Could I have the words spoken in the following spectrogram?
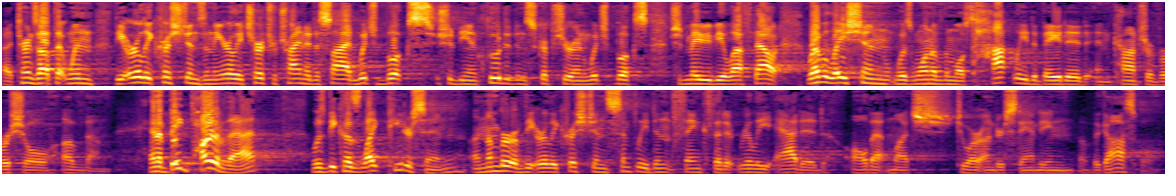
Uh, it turns out that when the early Christians in the early church were trying to decide which books should be included in Scripture and which books should maybe be left out, Revelation was one of the most hotly debated and controversial of them. And a big part of that was because, like Peterson, a number of the early Christians simply didn't think that it really added all that much to our understanding of the gospel.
